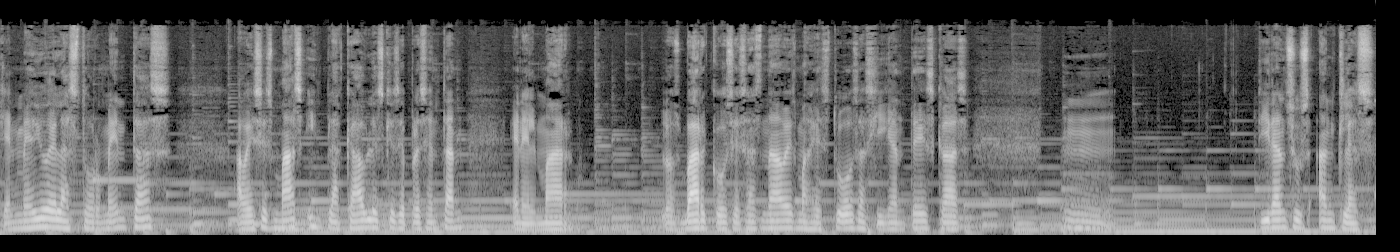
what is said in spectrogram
que en medio de las tormentas, a veces más implacables que se presentan en el mar, los barcos, esas naves majestuosas, gigantescas, mmm, tiran sus anclas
